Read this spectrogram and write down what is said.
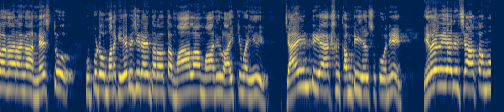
ప్రకారంగా నెక్స్ట్ ఇప్పుడు మనకి ఏబిసిడి అయిన తర్వాత మాలా మాదిలు ఐక్యమయ్యి జాయింట్ యాక్షన్ కమిటీ వేసుకొని ఇరవై ఐదు శాతము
